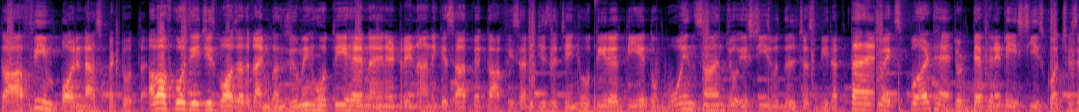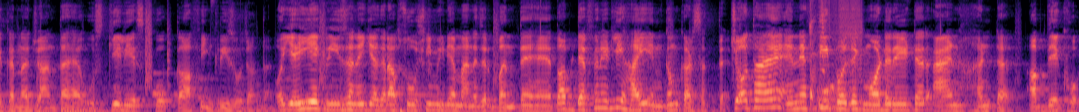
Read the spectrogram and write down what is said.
काफ़ी इंपॉर्टेंट एस्पेक्ट होता है। अब ऑफकोर्स ये चीज़ बहुत ज़्यादा टाइम कंज्यूमिंग होती है नए नए ट्रेन आने के साथ में काफ़ी सारी चीज़ें चेंज होती रहती है तो वो इंसान जो इस चीज़ में दिलचस्पी रखता है, जो एक्सपर्ट है, जो डेफिनेटली इस चीज़ को अच्छे से करना जानता है, उसके लिए स्कोप काफ़ी इंक्रीज हो जाता है। और यही एक रीजन है कि अगर आप सोशल मीडिया मैनेजर बनते हैं तो आप डेफिनेटली हाई इनकम कर सकते हैं। चौथा है NFT project moderator and hunter अब देखो,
